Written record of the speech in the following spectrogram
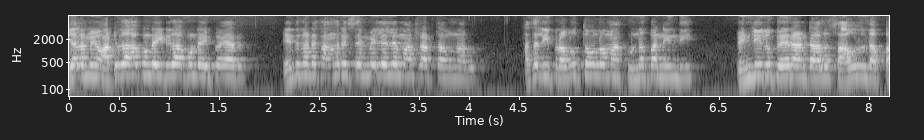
ఇలా మేము అటు కాకుండా ఇటు కాకుండా అయిపోయారు. ఎందుకంటే కాంగ్రెస్ ఎమ్మెల్యేలే మాట్లాడుతా ఉన్నారు. అసలు ఈ ప్రభుత్వంలో మాకు ఉన్న పని ఏంది? పెండిలు పేరంటాలు సావులు తప్ప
